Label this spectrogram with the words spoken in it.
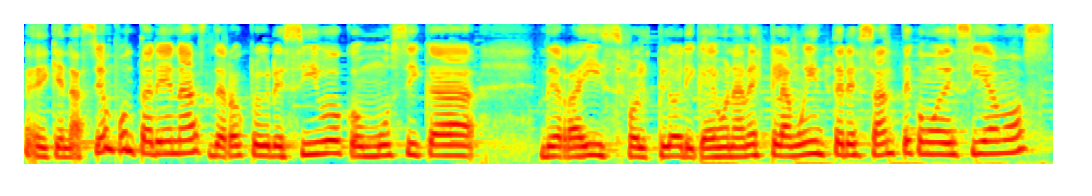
eh, que nació en Punta Arenas de rock progresivo con música de raíz folclórica. Es una mezcla muy interesante, como decíamos,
